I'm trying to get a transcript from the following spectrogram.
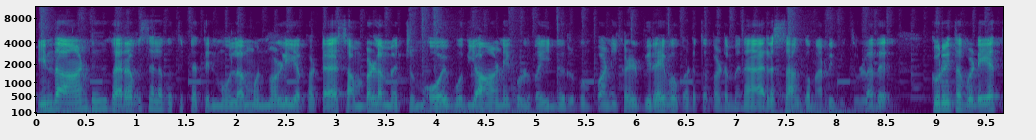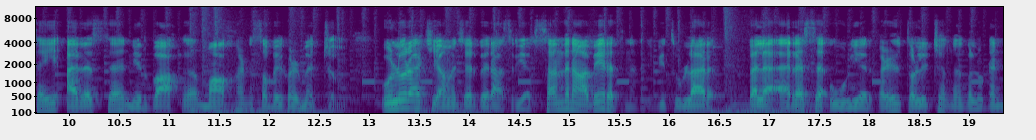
இந்த ஆண்டு வரவு செலவு திட்டத்தின் மூலம் முன்மொழியப்பட்ட சம்பளம் மற்றும் ஓய்வூதிய ஆணைக்குழுவை நிறுவும் பணிகள் விரைவுபடுத்தப்படும் என அரசாங்கம் அறிவித்துள்ளது. குறித்த விடயத்தை அரச நிர்வாக மாகாண சபைகள் மற்றும் உள்ளூராட்சி அமைச்சர் பேராசிரியர் சந்தன அபேரத்ன தெரிவித்துள்ளார். பல அரச ஊழியர்கள் தொழிற்சங்கங்களுடன்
